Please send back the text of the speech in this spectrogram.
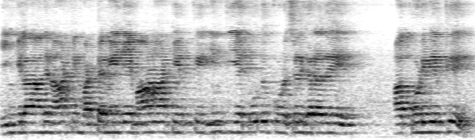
இங்கிலாந்து நாட்டின் வட்டமேஜை மாநாட்டிற்கு இந்திய தூதுக்குழு செல்கிறது. அக்குழுவிற்கு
